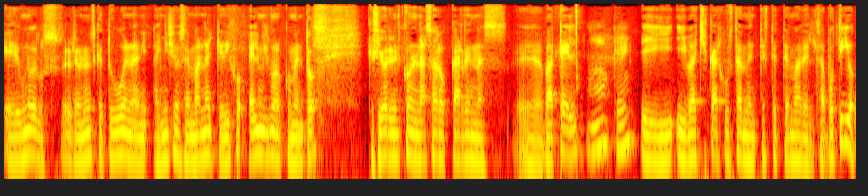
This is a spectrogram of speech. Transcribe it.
eh, uno de los reuniones que tuvo en la, a inicio de semana y que dijo, él mismo lo comentó, que se iba a reunir con Lázaro Cárdenas eh, Batel Ah, y, y va a checar justamente este tema del zapotillo.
